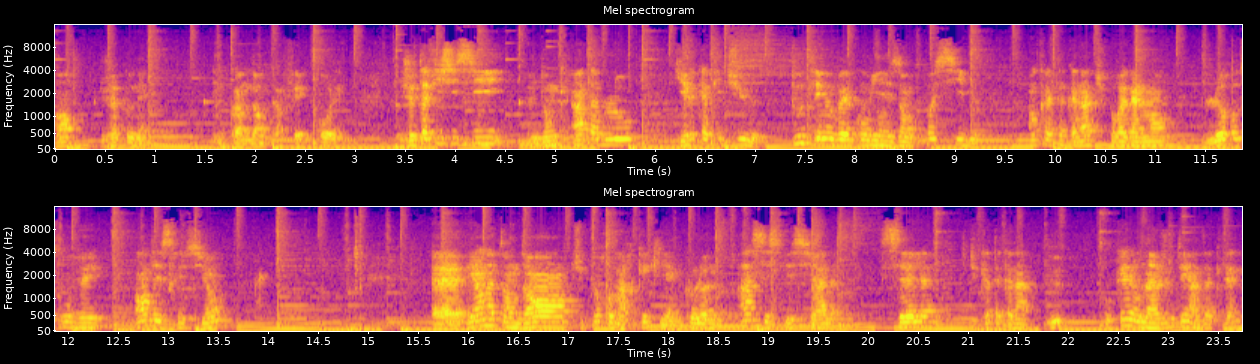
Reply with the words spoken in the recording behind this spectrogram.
en japonais, comme dans Café Ole. Je t'affiche ici donc un tableau qui récapitule toutes les nouvelles combinaisons possibles en katakana. Tu pourras également le retrouver en description. Euh, et en attendant, tu peux remarquer qu'il y a une colonne assez spéciale, celle du katakana E, auquel on a ajouté un dactème.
